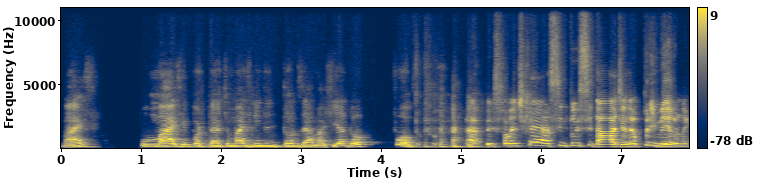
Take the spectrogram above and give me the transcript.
Mas o mais importante, o mais lindo de todos é a magia do fogo. É, principalmente que é a simplicidade, ele é o primeiro, né?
